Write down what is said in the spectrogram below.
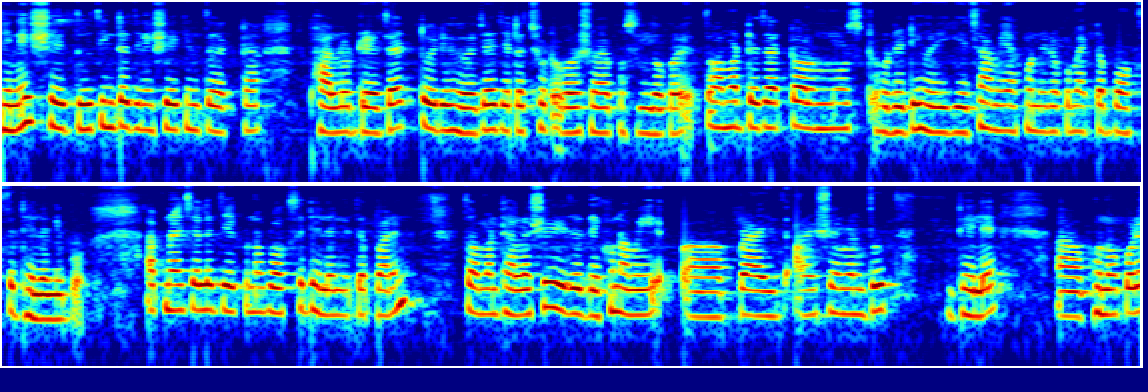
জিনিস, সেই দুই, তিনটা জিনিসেই কিন্তু একটা ভালো ডেজার্ট তৈরি হয়ে যায় যেটা ছোটো বড়ো সবাই পছন্দ করে। তো আমার ডেজার্টটা অলমোস্ট রেডি হয়ে গিয়েছে, আমি এখন এরকম একটা বক্সে ঢেলে নিব। আপনারা চাইলে যে কোনো বক্সে ঢেলে নিতে পারেন। তো আমার ঢালা এই যে দেখুন আমি প্রায় আড়াইশো এম দুধ ঢেলে ঘন করে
